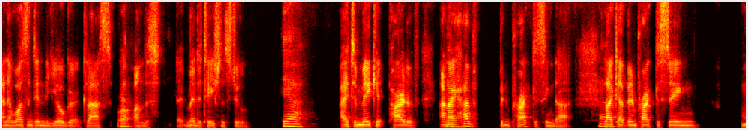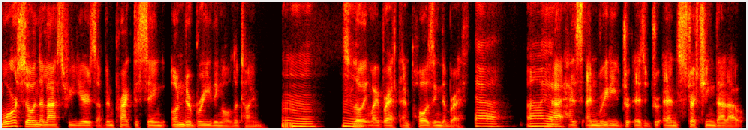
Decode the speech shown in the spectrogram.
and i wasn't in the yoga class or yeah. on the uh, meditation stool. Yeah. I had to make it part of and yeah. i have been practicing that. Yeah. Like I've been practicing more so in the last few years, I've been practicing under breathing all the time, mm. slowing mm. my breath and pausing the breath. Yeah. Uh, yeah. And that has and really and stretching that out,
